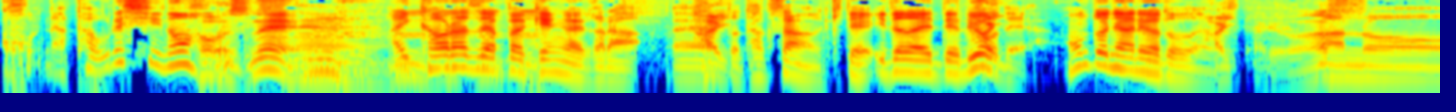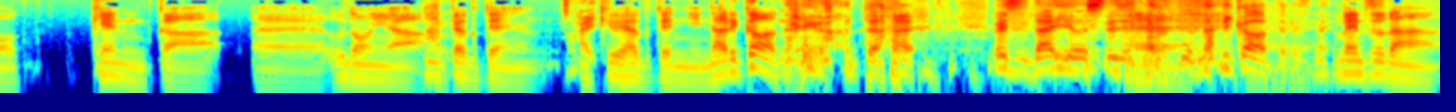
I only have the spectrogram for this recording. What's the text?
これやっぱ嬉しいの。そうですね。相変わらずやっぱり県外から、えーっと、はいたくさん来ていただいているようで、本当にありがとうございます。はいありがとうございますあのー、県下、えーうどん屋800点、はい900点になり変わって、何があって、はい。別に代表してじゃなくて、何変わってですね。メンツ団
